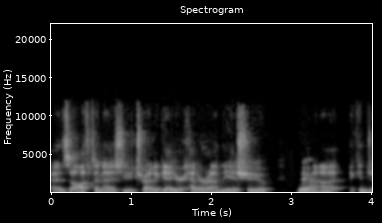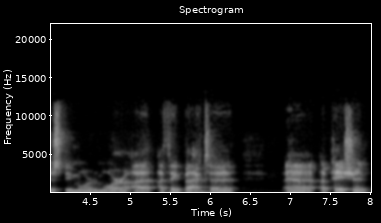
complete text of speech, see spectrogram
as often as you try to get your head around the issue, yeah, uh, it can just be more and more. I, I think back to uh, a patient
